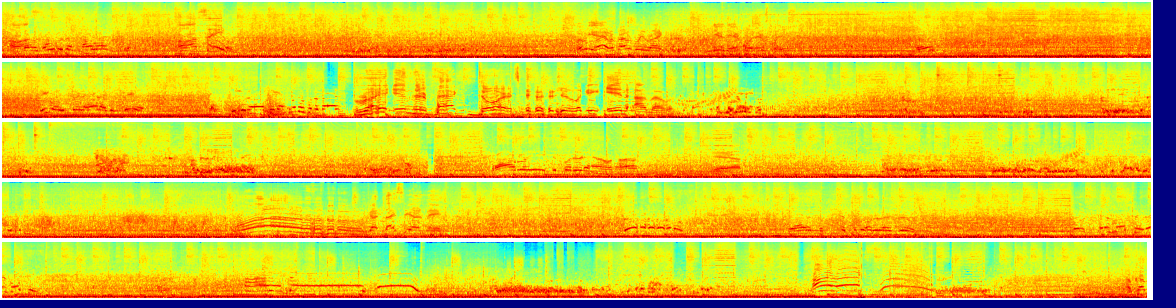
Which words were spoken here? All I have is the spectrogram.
Oh, I I, was over the highway. oh, I see him. Where we at? We're probably like near the airport airspace. He straight ahead. I could see it. Should, they got windows in the back. Right in their back door, dude. You're looking in on them.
